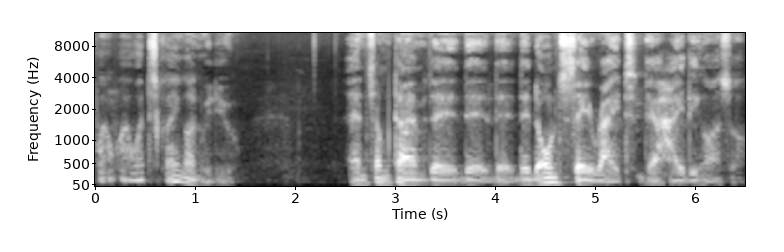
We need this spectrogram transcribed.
What, what's going on with you? And sometimes they, they, they, they don't say right, they're hiding also.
